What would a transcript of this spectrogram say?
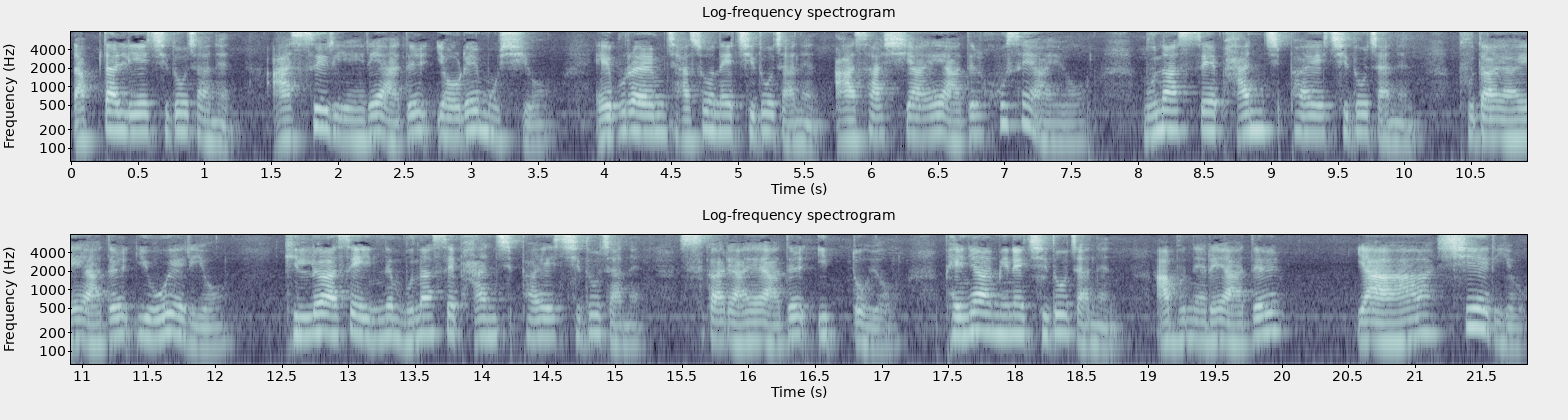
납달리의 지도자는 아스리엘의 아들 여레모시요. 에브라임 자손의 지도자는 아사시아의 아들 호세아요. 문하세 반지파의 지도자는 부다야의 아들 요엘이요. 길르앗에 있는 문하세 반지파의 지도자는 스가랴의 아들 입도요. 베냐민의 지도자는 아브넬의 아들 야아 시엘이요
